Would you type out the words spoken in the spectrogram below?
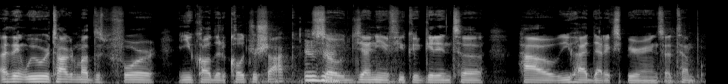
I think we were talking about this before, and you called it a culture shock. So, Jenny, if you could get into how you had that experience at Temple.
